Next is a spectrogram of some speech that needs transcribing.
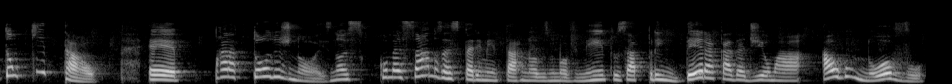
Então, que tal é, para todos nós, nós começarmos a experimentar novos movimentos, aprender a cada dia uma, algo novo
